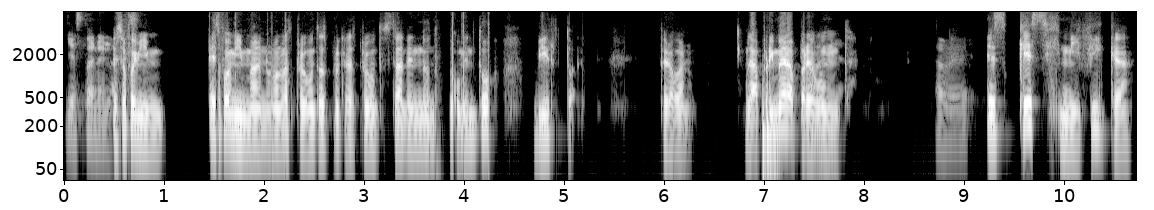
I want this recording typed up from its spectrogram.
Ya están en la Eso fue mi, eso fue mi mano, no las preguntas, porque las preguntas están en un documento virtual. Pero bueno, la primera pregunta A ver. es ¿qué significa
